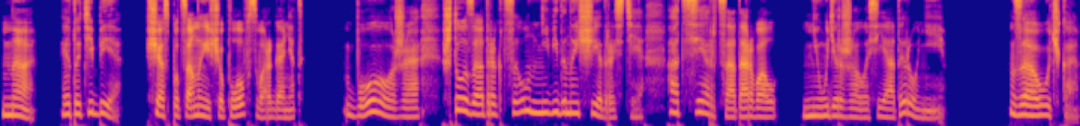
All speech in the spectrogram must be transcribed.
«На, это тебе. Сейчас пацаны еще плов сварганят». Боже, что за аттракцион невиданной щедрости. От сердца оторвал. Не удержалась я от иронии. «Заучка,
